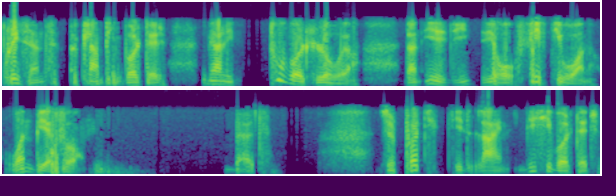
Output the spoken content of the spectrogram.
presents a clamping voltage nearly 2 volts lower than ESD 051 1BF4. But the protected line DC voltage,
